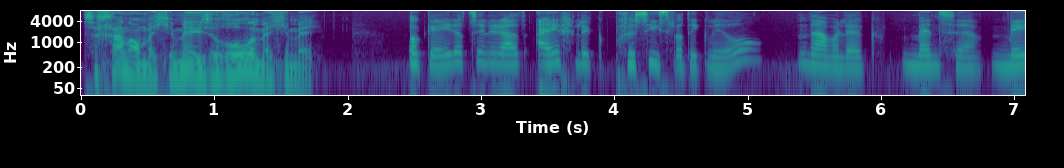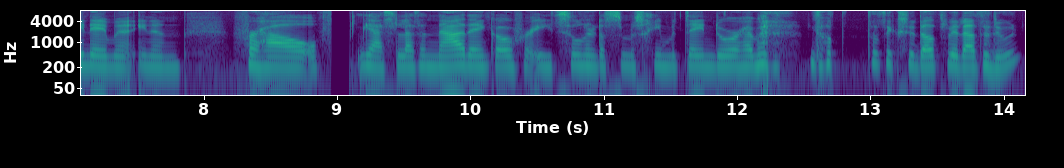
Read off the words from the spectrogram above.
ze gaan al met je mee, ze rollen met je mee. Oké, dat is inderdaad eigenlijk precies wat ik wil. Namelijk mensen meenemen in een verhaal. Of ja, ze laten nadenken over iets zonder dat ze misschien meteen doorhebben dat, dat ik ze dat wil laten doen.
